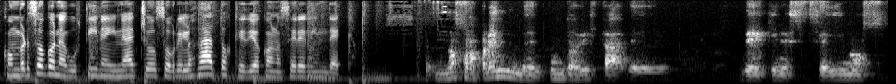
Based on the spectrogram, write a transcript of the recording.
conversó con Agustina y Nacho sobre los datos que dio a conocer el INDEC. No sorprende desde el punto de vista de, quienes seguimos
